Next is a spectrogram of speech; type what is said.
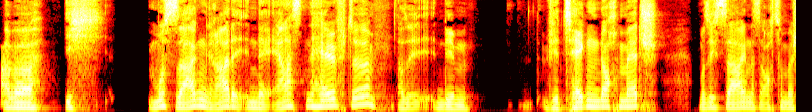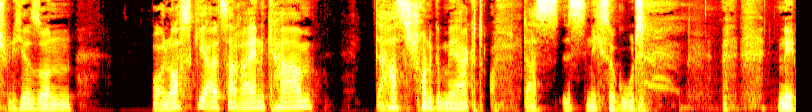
Aber ich muss sagen, gerade in der ersten Hälfte, also in dem wir taggen noch Match, muss ich sagen, dass auch zum Beispiel hier so ein Orlowski, als er reinkam, da hast du schon gemerkt, oh, das ist nicht so gut. Nee.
